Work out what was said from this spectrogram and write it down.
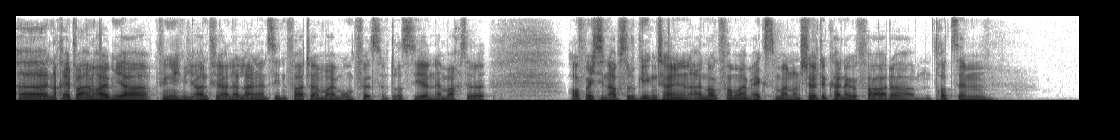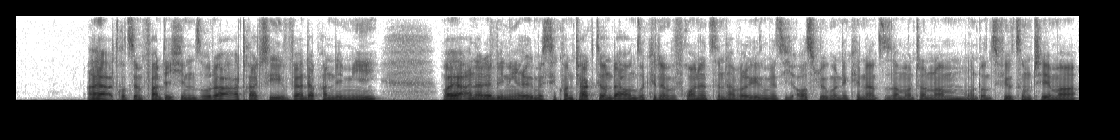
Äh, nach etwa einem halben Jahr fing ich mich an, für einen alleinerziehenden Vater in meinem Umfeld zu interessieren. Er machte auf mich den absolut gegenteiligen Eindruck von meinem Ex-Mann und stellte keine Gefahr dar. Trotzdem, ah trotzdem fand ich ihn so da attraktiv. Während der Pandemie war er einer der wenigen regelmäßigen Kontakte und da unsere Kinder befreundet sind, haben wir regelmäßig Ausflüge mit den Kindern zusammen unternommen und uns viel zum Thema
